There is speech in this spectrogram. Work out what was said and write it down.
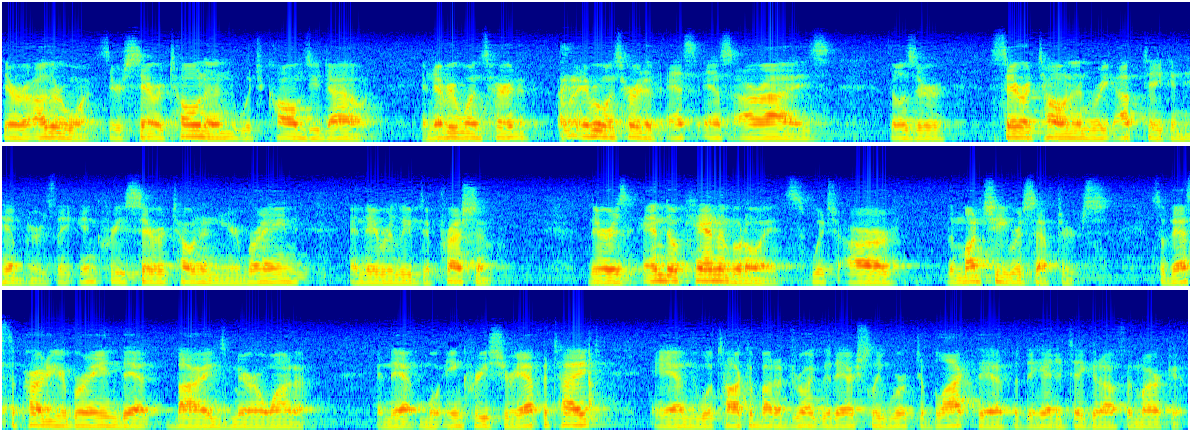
There are other ones. There's serotonin, which calms you down. And everyone's heard, everyone's heard of SSRIs. Those are serotonin reuptake inhibitors. They increase serotonin in your brain and they relieve depression. There's endocannabinoids, which are the munchie receptors. So that's the part of your brain that binds marijuana and that will increase your appetite. And we'll talk about a drug that actually worked to block that, but they had to take it off the market.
